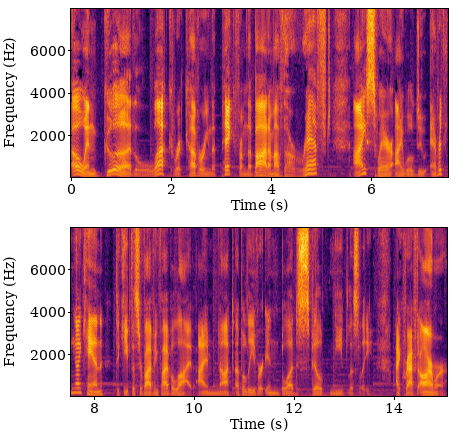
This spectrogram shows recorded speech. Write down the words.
Oh, and good luck recovering the pick from the bottom of the rift. I swear I will do everything I can to keep the surviving five alive. I am not a believer in blood spilt needlessly. I craft armor,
